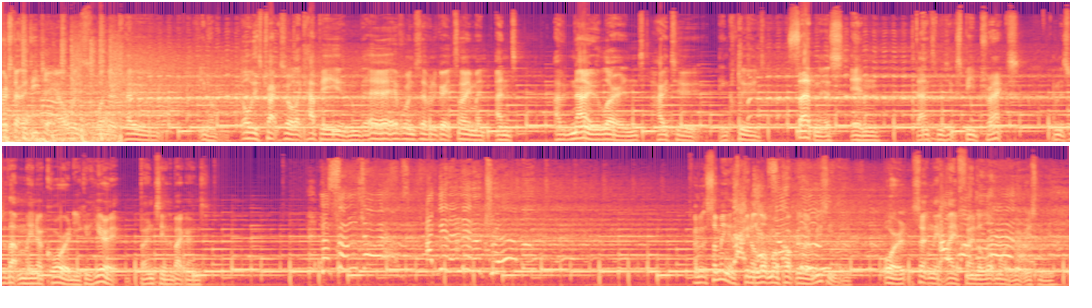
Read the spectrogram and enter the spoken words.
First started DJing, I always wondered how you know all these tracks are like happy and uh, everyone's having a great time, and, and I've now learned how to include sadness in dance music speed tracks, and it's with that minor chord. You can hear it bouncing in the background. Now sometimes I get a little trouble. And it's something that's been a lot more popular recently, or certainly I've found a lot more of it recently.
